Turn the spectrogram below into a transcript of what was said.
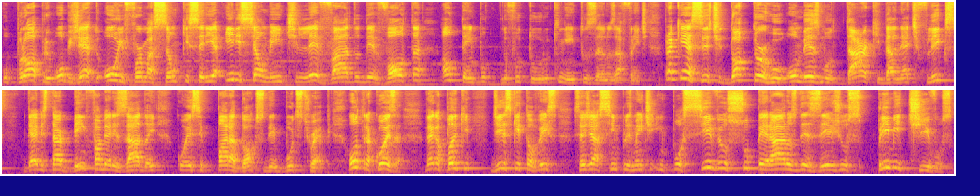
o próprio objeto ou informação que seria inicialmente levado de volta ao tempo no futuro 500 anos à frente. Para quem assiste Doctor Who ou mesmo Dark da Netflix deve estar bem familiarizado aí com esse paradoxo de Bootstrap. Outra coisa, Vegapunk diz que talvez seja simplesmente impossível superar os desejos primitivos.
